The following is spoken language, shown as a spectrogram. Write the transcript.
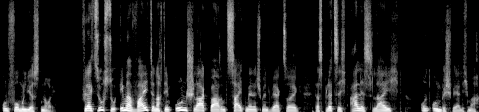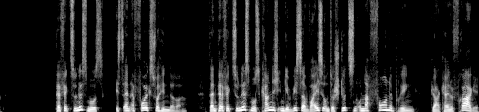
und formulierst neu. Vielleicht suchst du immer weiter nach dem unschlagbaren Zeitmanagement-Werkzeug, das plötzlich alles leicht und unbeschwerlich macht. Perfektionismus ist ein Erfolgsverhinderer. Dein Perfektionismus kann dich in gewisser Weise unterstützen und nach vorne bringen. Gar keine Frage.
